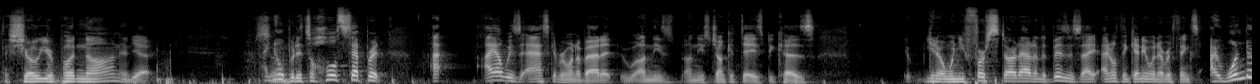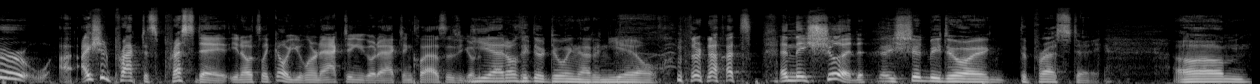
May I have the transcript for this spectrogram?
the show you're putting on, and Yeah. I know, but it's a whole separate. I I always ask everyone about it on these on these junket days because you know, when you first start out in the business, I, I don't think anyone ever thinks, I wonder, I should practice press day. You know, it's like, oh, you learn acting, you go to acting classes, you go to. Yeah, I don't think they're doing that in Yale. they're not. And they should. they should be doing the press day. Um,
